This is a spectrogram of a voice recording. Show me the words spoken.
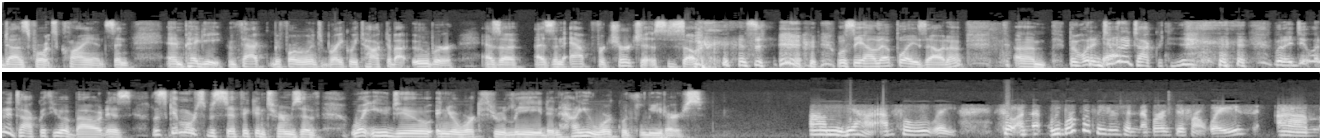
does for its clients. And and Peggy, in fact, before we went to break, we talked about Uber as a as an app for churches. So we'll see how that plays out, huh? Um, but what I do want to talk with what I do want to talk with you about is let's get more specific in terms of what you do in your work through LEAD and how you work with leaders. Um, yeah, absolutely. So we work with leaders in a number of different ways. Um,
